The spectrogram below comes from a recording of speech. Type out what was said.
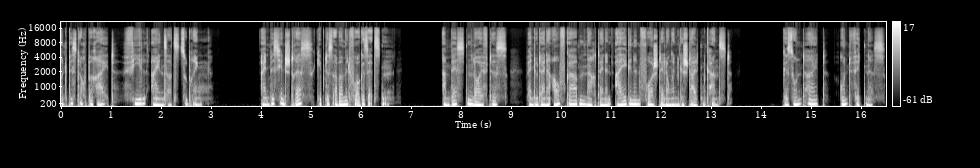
und bist auch bereit, viel Einsatz zu bringen. Ein bisschen Stress gibt es aber mit Vorgesetzten. Am besten läuft es, wenn du deine Aufgaben nach deinen eigenen Vorstellungen gestalten kannst. Gesundheit und Fitness.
